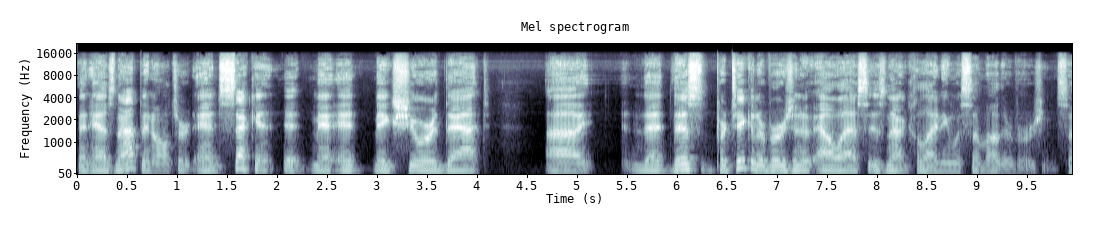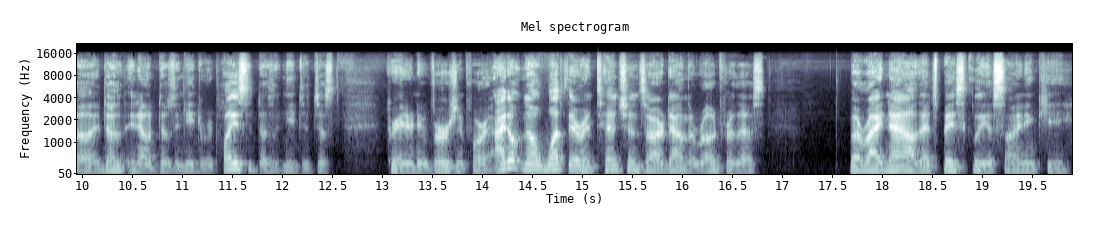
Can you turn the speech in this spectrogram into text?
and has not been altered. And second, it, it makes sure that uh, that this particular version of LS is not colliding with some other version. So it doesn't you know, doesn't need to replace it, doesn't need to just create a new version for it. I don't know what their intentions are down the road for this, but right now that's basically a signing key.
